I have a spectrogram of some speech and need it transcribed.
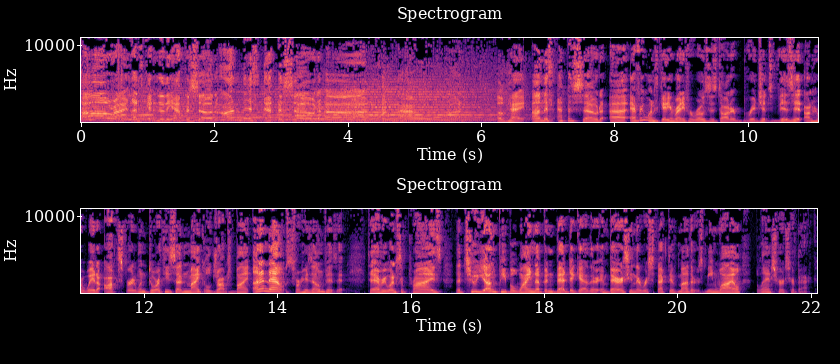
All right, let's get into the episode. On this episode, uh, Okay, on this episode, uh, everyone's getting ready for Rose's daughter Bridget's visit on her way to Oxford when Dorothy's son Michael drops by unannounced for his own visit. To everyone's surprise, the two young people wind up in bed together, embarrassing their respective mothers. Meanwhile, Blanche hurts her back.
